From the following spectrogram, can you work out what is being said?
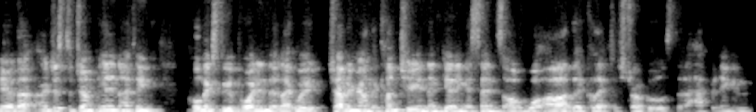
Yeah, that uh, just to jump in, I think Paul makes a good point in that like we're traveling around the country and then getting a sense of what are the collective struggles that are happening. And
